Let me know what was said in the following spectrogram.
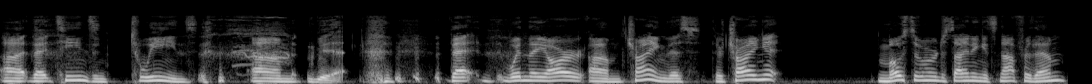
uh, that teens and tweens, Yeah. that when they are um, trying this, they're trying it. Most of them are deciding it's not for them,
